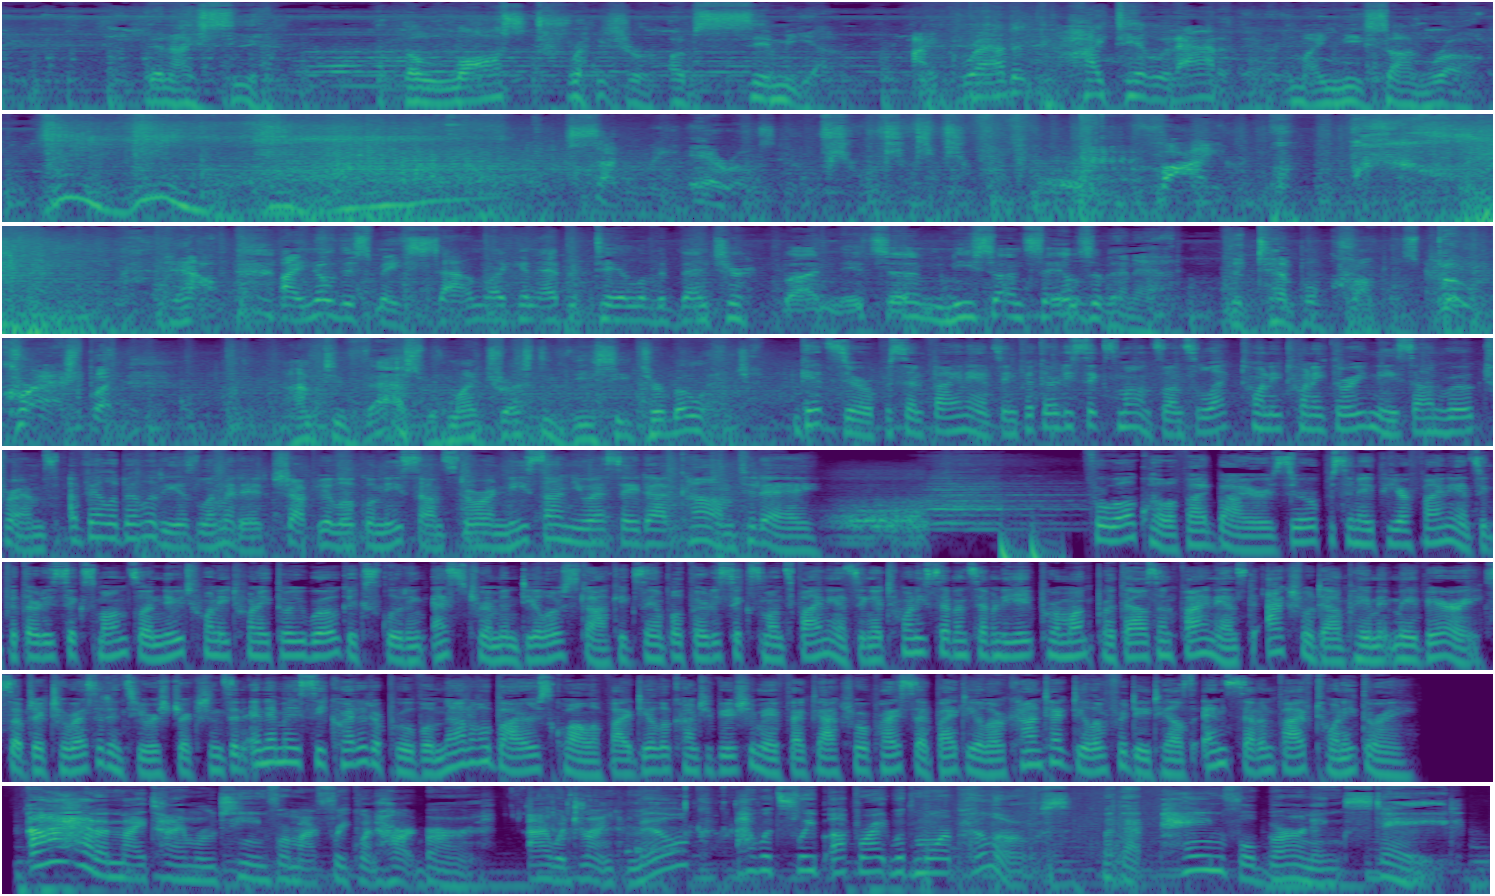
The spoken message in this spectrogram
Then I see it. The lost treasure of Simia. I grab it hightail it out of there in my Nissan Rogue. Suddenly, arrows. Fire. Now, I know this may sound like an epic tale of adventure, but it's a Nissan sales event ad. The temple crumbles, boom, crash, but I'm too fast with my trusty VC turbo engine. Get 0% financing for 36 months on select 2023 Nissan Rogue trims. Availability is limited. Shop your local Nissan store and nissanusa.com today. For well-qualified buyers, 0% APR financing for 36 months on new 2023 Rogue excluding S-Trim and dealer stock. Example 36 months financing at 2778 per month per thousand financed. Actual down payment may vary. Subject to residency restrictions and NMAC credit approval. Not all buyers qualify. Dealer contribution may affect actual price set by dealer. Contact dealer for details. N7523. I had a nighttime routine for my frequent heartburn. I would drink milk, I would sleep upright with more pillows, but that painful burning stayed.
